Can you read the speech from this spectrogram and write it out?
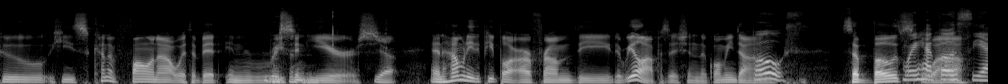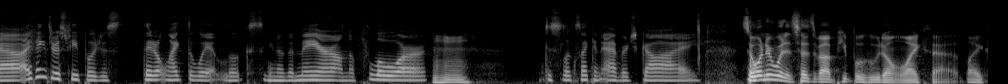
who he's kind of fallen out with a bit in recent, Recent- years. yeah. And how many of the people are from the, the real opposition, the Kuomintang? Both. So both. We have wow. both. Yeah, I think there's people just they don't like the way it looks. You know, the mayor on the floor Mhm. just looks like an average guy. So I wonder what it says about people who don't like that. Like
